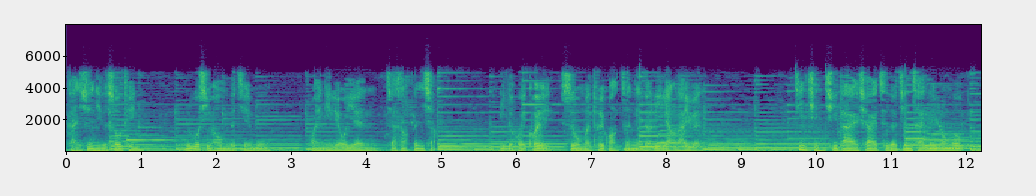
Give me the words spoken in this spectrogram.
感谢你的收听，如果喜欢我们的节目，欢迎你留言加上分享，你的回馈是我们推广正念的力量来源。敬请期待下一次的精彩内容哦。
